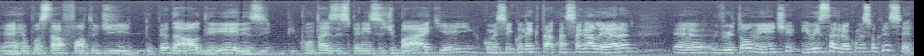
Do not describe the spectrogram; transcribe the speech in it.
é, repostar foto de, do pedal deles e, e, contar as experiências de bike. E aí comecei a conectar com essa galera é, virtualmente e o Instagram começou a crescer.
